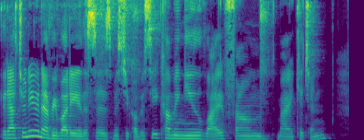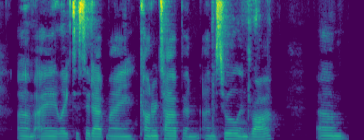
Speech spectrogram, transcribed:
Good afternoon, everybody. This is Miss Jacobusse coming you live from my kitchen. Um, I like to sit at my countertop and on a stool and draw. Um,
